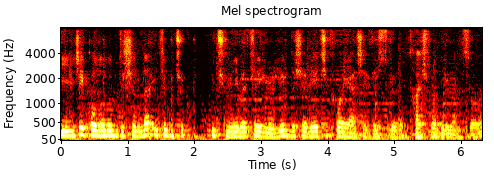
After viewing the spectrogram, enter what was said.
İnce kolonun dışında 2,5-3 mm gibi bir dışarıya çıkma gerçekleştiriyorum. Taşma diyelim sonra.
